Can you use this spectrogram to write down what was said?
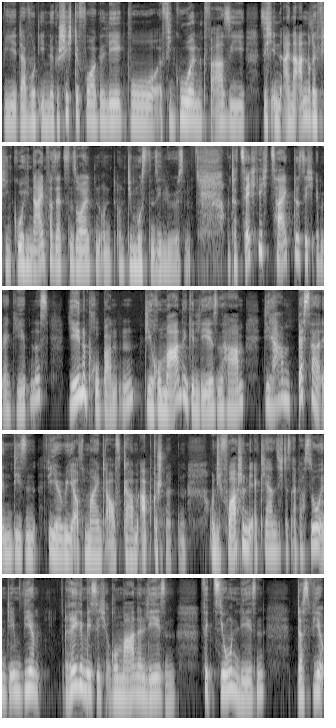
wie da wurde ihnen eine Geschichte vorgelegt, wo Figuren quasi sich in eine andere Figur hineinversetzen sollten und, und die mussten sie lösen. Und tatsächlich zeigte sich im Ergebnis, jene Probanden, die Romane gelesen haben, die haben besser in diesen Theory of Mind Aufgaben abgeschnitten. Und die Forschenden die erklären sich das einfach so, indem wir regelmäßig Romane lesen, Fiktion lesen, dass wir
